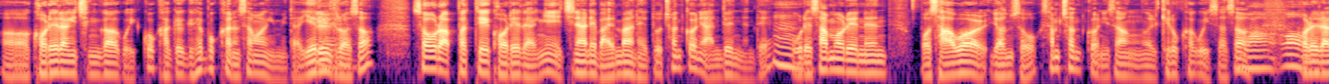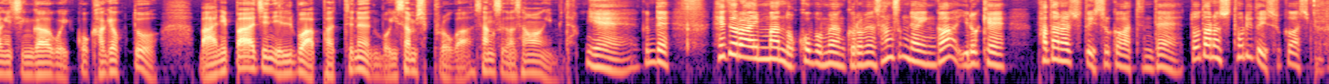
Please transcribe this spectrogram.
어, 거래량이 증가하고 있고 가격이 회복하는 상황입니다. 예를 예. 들어서 서울 아파트의 거래량이 지난해 말만 해도 천 건이 안 됐는데 음. 올해 3월에는 뭐 4월 연속 3천 건 이상을 기록하고 있어서 와, 어. 거래량이 증가하고 있고 가격도 많이 빠진 일부 아파트는 뭐 20, 30%가 상승한 상황입니다. 예. 근데 헤드라인만 놓고 보면 그러면 상승량인가 이렇게 판단할 수도 있을 것 같은데 또 다른 스토리도 있을 것 같습니다.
